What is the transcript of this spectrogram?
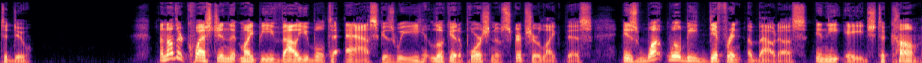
to do? Another question that might be valuable to ask as we look at a portion of Scripture like this is what will be different about us in the age to come?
